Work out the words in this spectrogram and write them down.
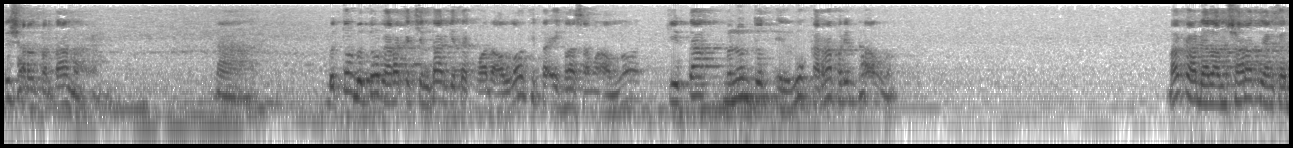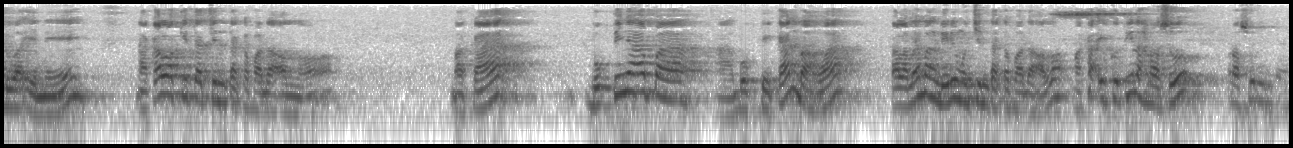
Itu syarat pertama kan? Nah, betul-betul karena kecintaan kita kepada Allah, kita ikhlas sama Allah, kita menuntut ilmu karena perintah Allah. Maka dalam syarat yang kedua ini, nah kalau kita cinta kepada Allah, maka buktinya apa? Nah, buktikan bahwa kalau memang dirimu cinta kepada Allah, maka ikutilah Rasul Rasulullah.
